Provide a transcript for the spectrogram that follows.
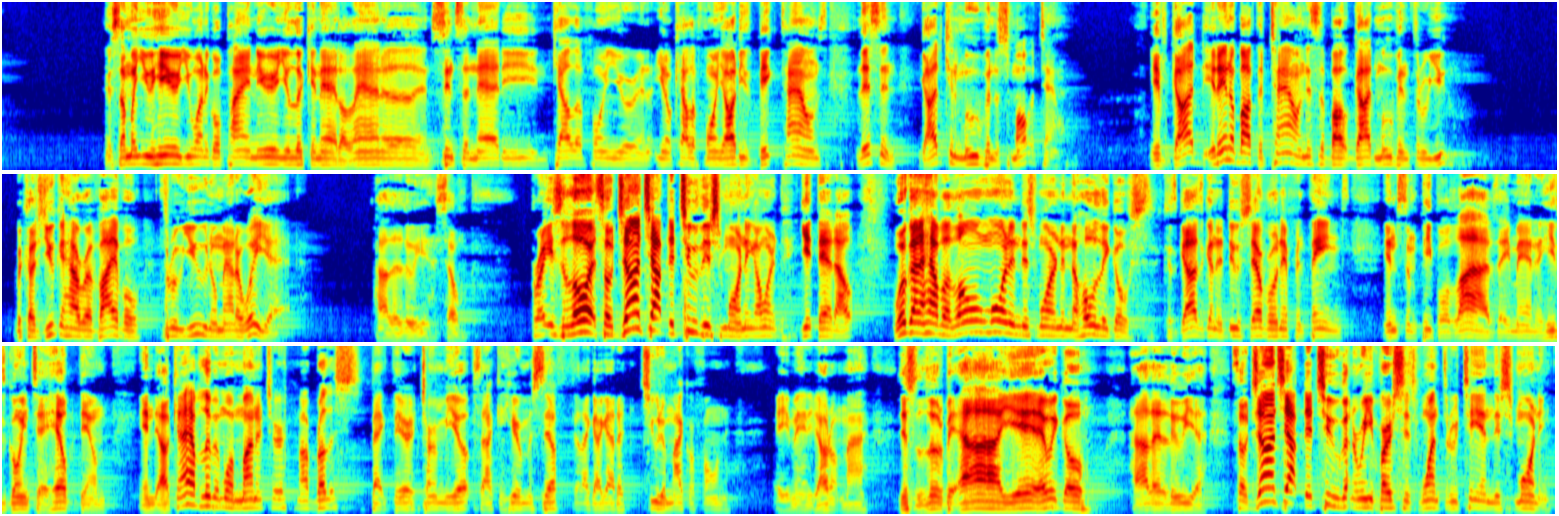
And some of you here, you want to go pioneer, and you're looking at Atlanta and Cincinnati and California, and you know, California, all these big towns. Listen, God can move in a small town. If God, it ain't about the town, it's about God moving through you. Because you can have revival through you no matter where you're at. Hallelujah. So praise the Lord. So John chapter 2 this morning, I want to get that out. We're going to have a long morning this morning in the Holy Ghost because God's going to do several different things in some people's lives. Amen. And he's going to help them. And uh, can I have a little bit more monitor, my brothers, back there? Turn me up so I can hear myself. feel like I got to chew the microphone. Amen. Y'all don't mind. Just a little bit. Ah, yeah, there we go. Hallelujah. So John chapter 2, we're going to read verses 1 through 10 this morning.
